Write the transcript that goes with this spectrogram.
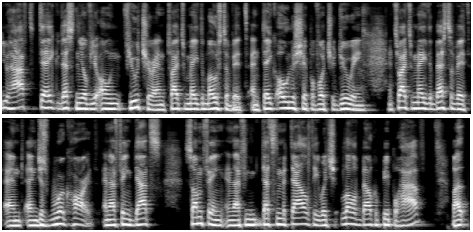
you have to take destiny of your own future and try to make the most of it and take ownership of what you're doing and try to make the best of it and and just work hard. And I think that's something, and I think that's the mentality which a lot of Balkan people have, but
